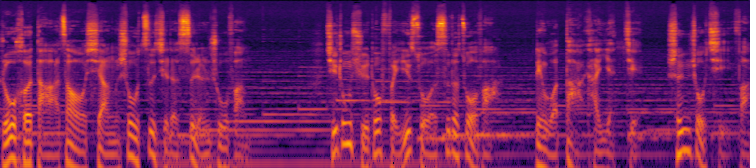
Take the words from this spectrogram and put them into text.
如何打造、享受自己的私人书房。其中许多匪夷所思的做法，令我大开眼界，深受启发。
